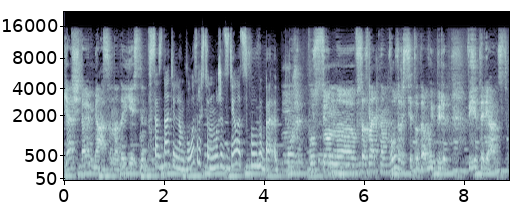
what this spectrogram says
Я считаю, мясо надо есть. В сознательном возрасте он может сделать свой выбор. Может, пусть он э, в сознательном возрасте тогда выберет вегетарианство.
